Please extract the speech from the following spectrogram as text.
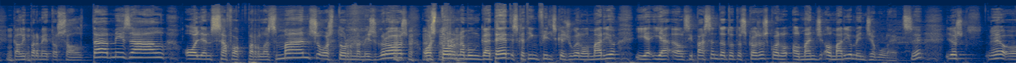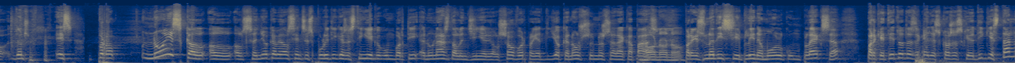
que li permet o saltar més alt, o llançar foc per les mans, o es torna més gros, o es torna amb un gatet, és que tinc fills que juguen al Mario i, i els hi passen de totes coses quan el, el, el Mario menja bolets. Eh? Llavors, eh, o, doncs, és, però no és que el, el, el senyor que ve de les ciències polítiques es tingui que convertir en un as de l'enginyeria del software, perquè ja et dic jo que no, no serà capaç, no, no, no. perquè és una disciplina molt complexa, perquè té totes aquelles coses que jo dic i estan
